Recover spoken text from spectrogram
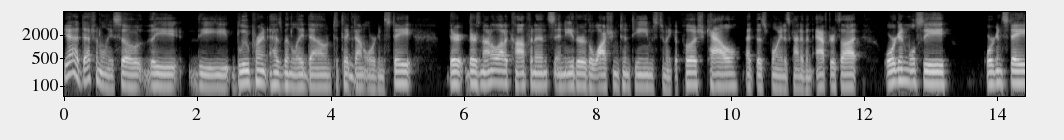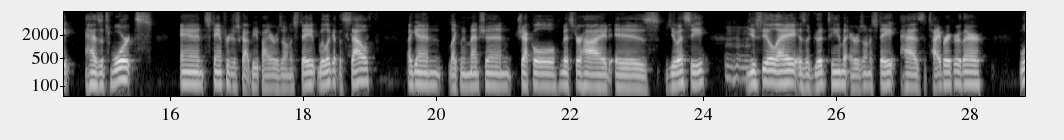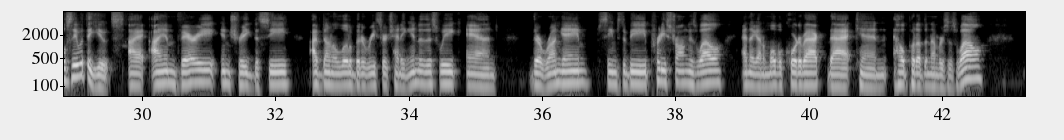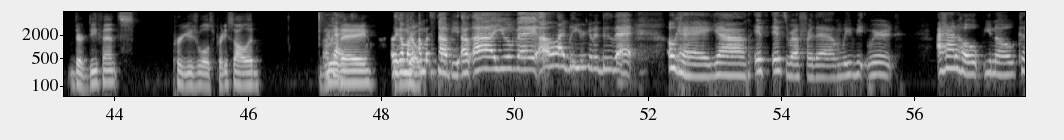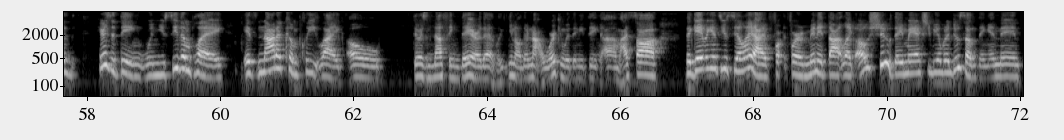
Yeah, definitely. So the the blueprint has been laid down to take Mhm. down Oregon State. There there's not a lot of confidence in either of the Washington teams to make a push. Cal at this point is kind of an afterthought. Oregon we'll see. Oregon State has its warts and Stanford just got beat by Arizona State. We look at the South again, like we mentioned, Jekyll, Mr. Hyde is USC. Mhm. UCLA is a good team, but Arizona State has the tiebreaker there. We'll see with the Utes. I, I am very intrigued to see. I've done a little bit of research heading into this week, and their run game seems to be pretty strong as well. And they got a mobile quarterback that can help put up the numbers as well. Their defense, per usual, is pretty solid. U of A, Like I'm. I'm gonna stop you. Uh, ah, U of A. Oh, I knew you were gonna do that. Okay, yeah, it's it's rough for them. We we're. I had hope, you know, because here's the thing: when you see them play, it's not a complete like, oh, there's nothing there that you know they're not working with anything. Um, I saw the game against UCLA. I for, for a minute thought like, oh shoot, they may actually be able to do something, and then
